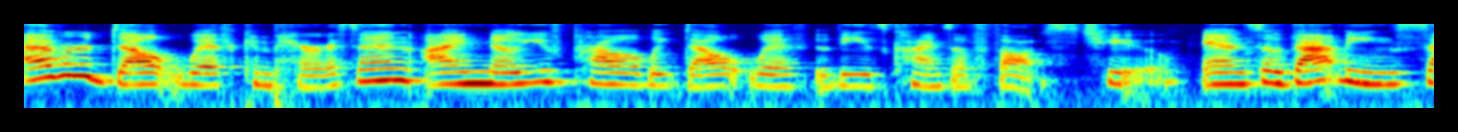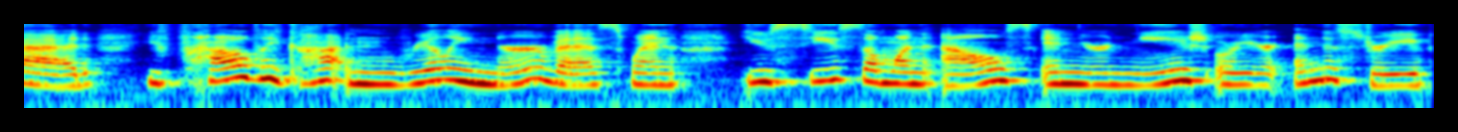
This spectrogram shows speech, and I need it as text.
ever dealt with comparison, I know you've probably dealt with these kinds of thoughts too. And so that being said, you've probably gotten really nervous when you see someone else in your niche or your industry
